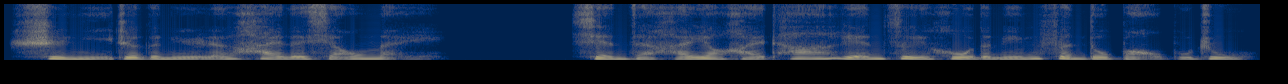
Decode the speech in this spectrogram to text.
是你这个女人害了小美，现在还要害她，连最后的名分都保不住。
